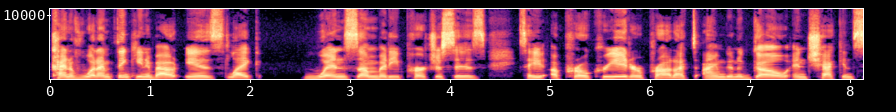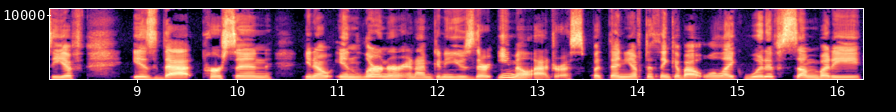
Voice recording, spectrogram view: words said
kind of what I'm thinking about is like when somebody purchases say a pro creator product, I'm going to go and check and see if is that person you know, in Learner and I'm going to use their email address. But then you have to think about, well, like, what if somebody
